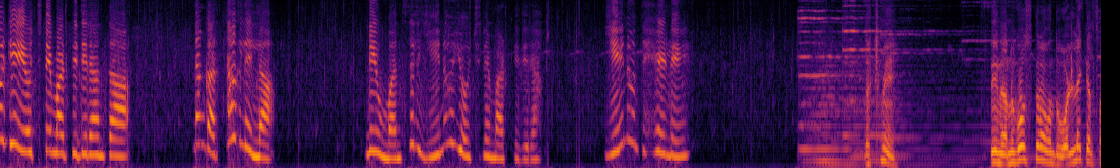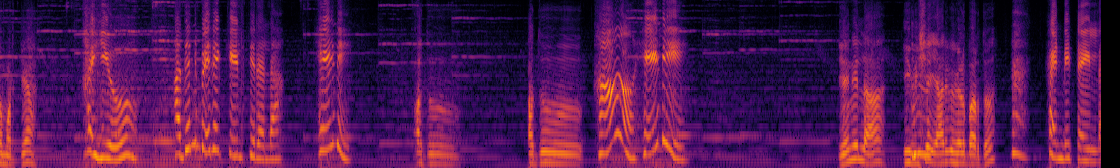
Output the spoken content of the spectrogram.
ಬಗ್ಗೆ ಯೋಚನೆ ಮಾಡ್ತಿದ್ದೀರಾ ಅಂತ ನಂಗೆ ಅರ್ಥ ಆಗ್ಲಿಲ್ಲ. ನೀವು ಮನ್ಸಲ್ಲಿ ಏನೋ ಯೋಚನೆ ಮಾಡ್ತಿದ್ದೀರಾ? ಏನು ಅಂತ ಹೇಳಿ. ಲಕ್ಷ್ಮಿ ನೀನ್ ನನಗೋಸ್ಕರ ಒಂದು ಒಳ್ಳೆ ಕೆಲಸ ಮಾಡ್ತೀಯಾ? ಅಯ್ಯೋ ಅದನ್ನ ಬೇರೆ ಕೇಳ್ತಿರಲ್ಲ. ಹೇಳಿ. ಅದು ಅದು ಹಾ ಹೇಳಿ. ಏನಿಲ್ಲ ಈ ವಿಷಯ ಯಾರಿಗೂ ಹೇಳ್ಬಾರ್ದು. ಖಂಡಿತ ಇಲ್ಲ.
